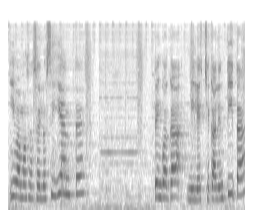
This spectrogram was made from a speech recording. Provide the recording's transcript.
Y vamos a hacer lo siguiente. Tengo acá mi leche calentita.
